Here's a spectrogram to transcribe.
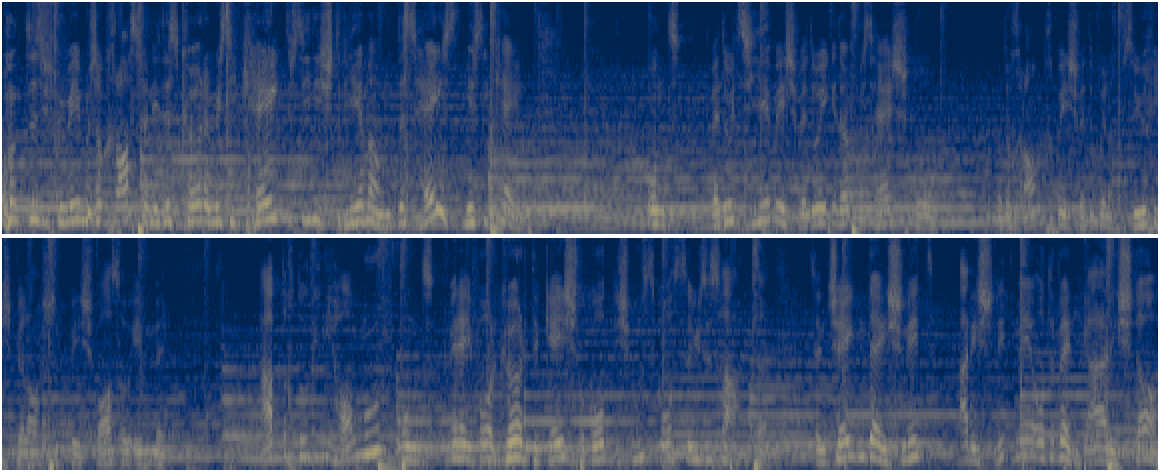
Und das ist für mich immer so krass, wenn ich das höre. Wir sind geheilt durch seine Striemen. Und das heisst, wir sind geheilt. Und wenn du jetzt hier bist, wenn du irgendetwas hast, wo, wo du krank bist, wenn du vielleicht psychisch belastet bist, was auch immer, heb doch du deine Hand auf und wir haben vorher gehört, der Geist von Gott ist ausgegossen in unser Herz. Das Entscheidende ist nicht, er ist nicht mehr oder weniger, er ist da.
